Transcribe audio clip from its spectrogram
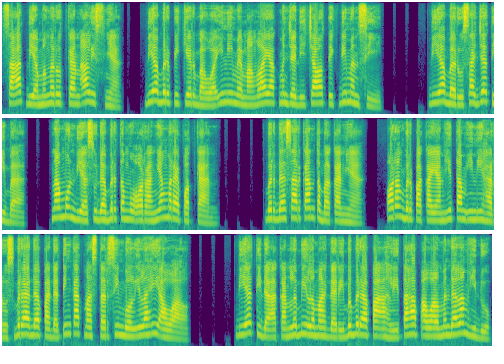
Saat dia mengerutkan alisnya, dia berpikir bahwa ini memang layak menjadi chaotic dimensi. Dia baru saja tiba, namun dia sudah bertemu orang yang merepotkan. Berdasarkan tebakannya, orang berpakaian hitam ini harus berada pada tingkat master simbol ilahi awal. Dia tidak akan lebih lemah dari beberapa ahli tahap awal mendalam hidup.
